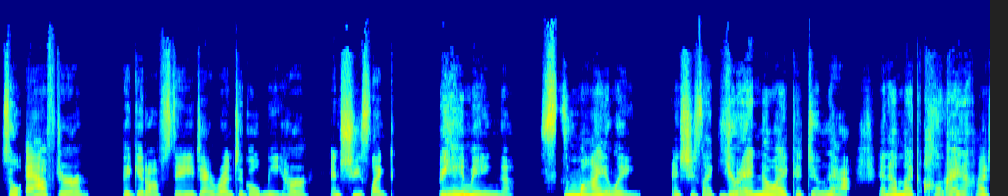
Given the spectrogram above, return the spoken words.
So after they get off stage, I run to go meet her and she's like beaming, smiling. And she's like, You didn't know I could do that. And I'm like, Oh my gosh,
